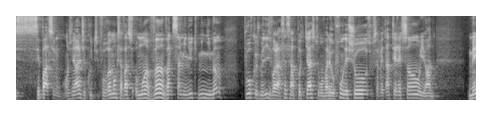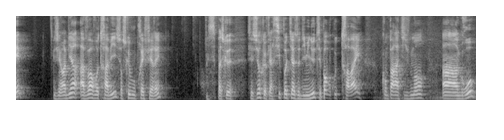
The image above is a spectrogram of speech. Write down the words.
c'est pas assez long. En général, j'écoute, il faut vraiment que ça fasse au moins 20-25 minutes minimum pour que je me dise, voilà, ça c'est un podcast où on va aller au fond des choses, où ça va être intéressant, où il y aura... Mais j'aimerais bien avoir votre avis sur ce que vous préférez. Parce que c'est sûr que faire 6 podcasts de 10 minutes, c'est pas beaucoup de travail comparativement à un gros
